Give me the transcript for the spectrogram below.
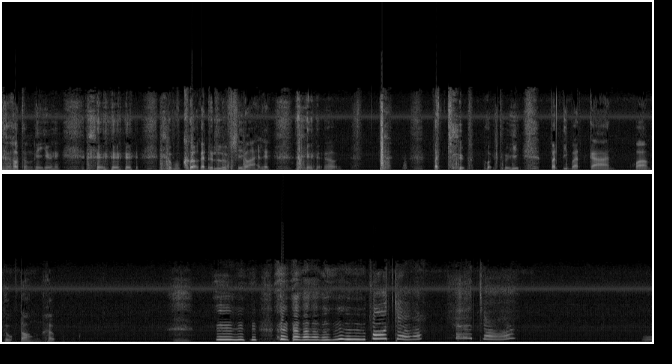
นะครับ ตรงนี้แม่งผมกลัวกระดุมลุดชิบหายเลยแล้วปฏิโอ้ยถุยปฏิบัติการความถูกต้องครับพ่อจ๋าแม่จ๋า โอ้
